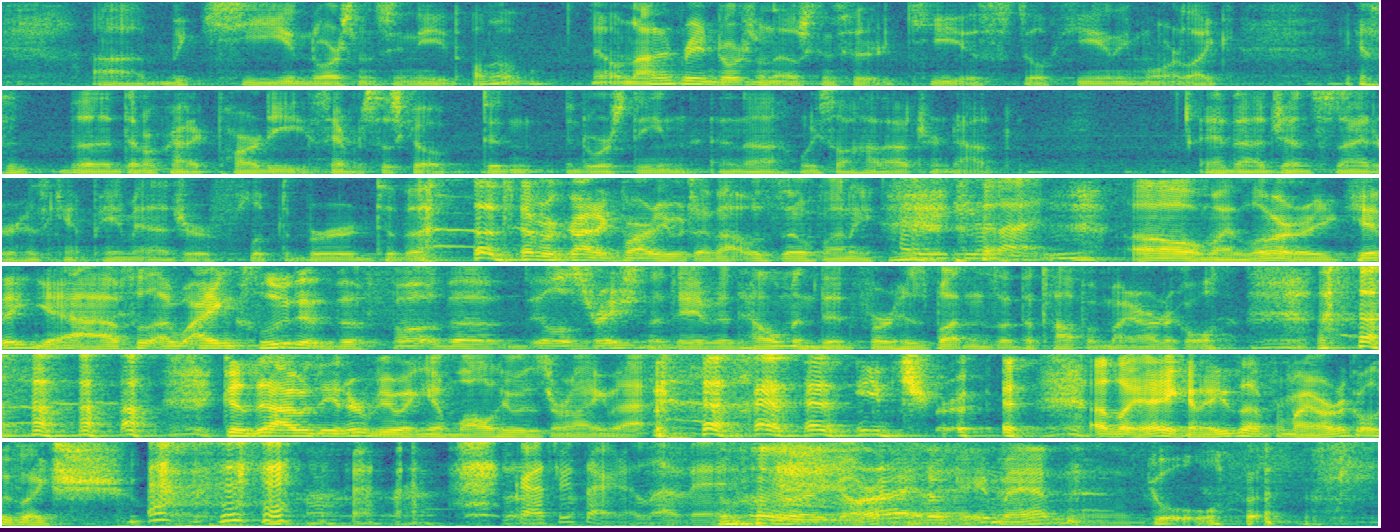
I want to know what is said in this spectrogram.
uh, the key endorsements you need. Although, you know, not every endorsement that was considered key is still key anymore. Like, I guess the Democratic Party, San Francisco, didn't endorse Dean, and uh, we saw how that turned out and uh, Jen Snyder, his campaign manager, flipped a bird to the Democratic Party, which I thought was so funny. How do you see the buttons? oh my lord, are you kidding? Yeah, absolutely. I included the fo- the illustration that David Hellman did for his buttons at the top of my article because I was interviewing him while he was drawing that, and then he drew it. I was like, "Hey, can I use that for my article?" He's like, "Shh." Grassroots art, I love it. like, all right, okay, man, it's cool.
